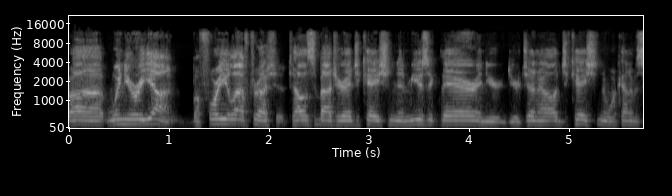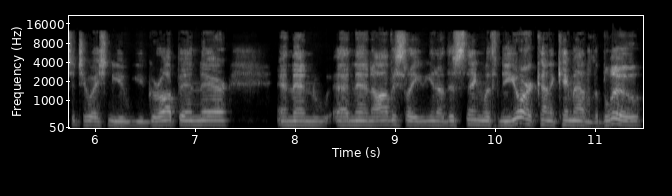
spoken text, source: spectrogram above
Uh, when you were young, before you left Russia, tell us about your education and music there, and your your general education, and what kind of a situation you you grew up in there, and then and then obviously, you know, this thing with New York kind of came out of the blue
